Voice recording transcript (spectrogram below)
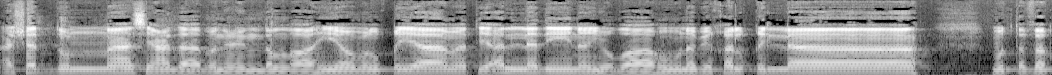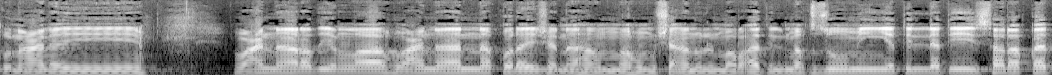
أشد الناس عذابا عند الله يوم القيامة الذين يضاهون بخلق الله. متفق عليه. وعنها رضي الله عنها أن قريشا أهمهم شأن المرأة المخزومية التي سرقت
